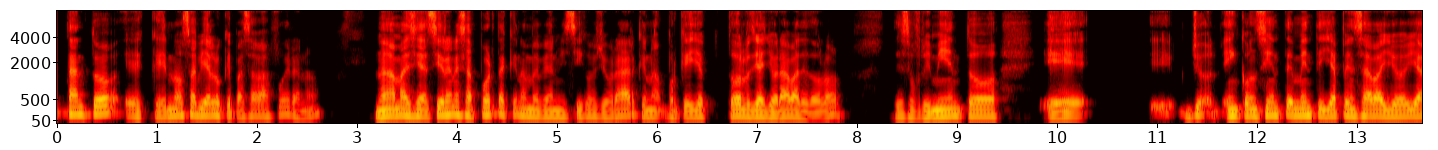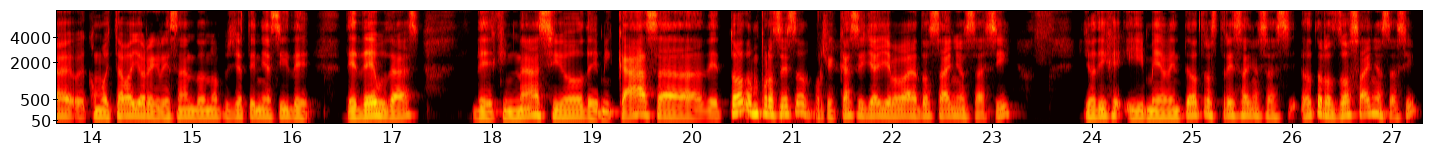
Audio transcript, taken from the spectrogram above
tanto eh, que no sabía lo que pasaba afuera, ¿no? Nada más decía, cierren esa puerta, que no me vean mis hijos llorar, que no, porque yo todos los días lloraba de dolor, de sufrimiento. Eh, yo inconscientemente ya pensaba yo, ya eh, como estaba yo regresando, ¿no? Pues ya tenía así de, de deudas del gimnasio, de mi casa, de todo un proceso, porque casi ya llevaba dos años así. Yo dije, y me aventé otros tres años así, otros dos años así,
